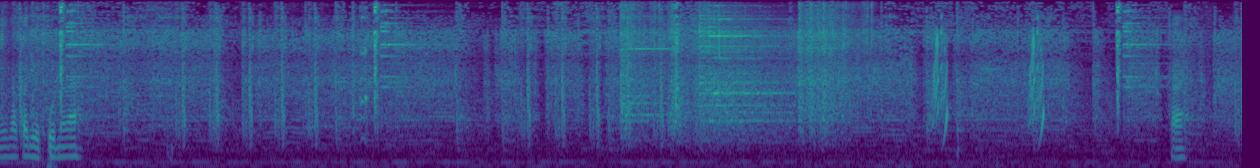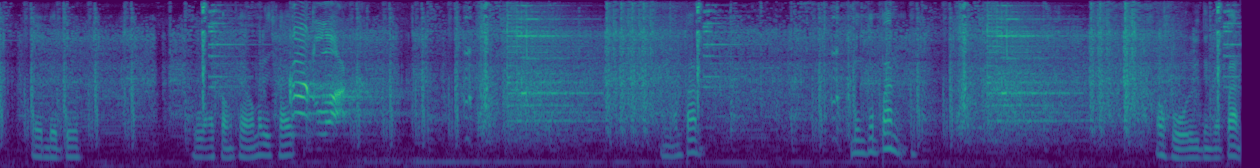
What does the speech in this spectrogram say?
นี่เราก็อยู่ทุนนะไปเดินเด็ดดูวายสองแถวไม่ได้ใช้ น้ำปั้นหนึ่งกำปั้น โอ้โหหนึ่งกำปั้น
